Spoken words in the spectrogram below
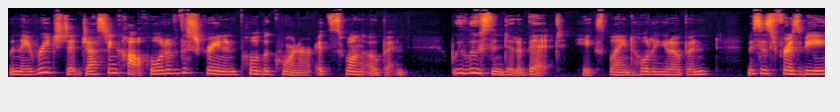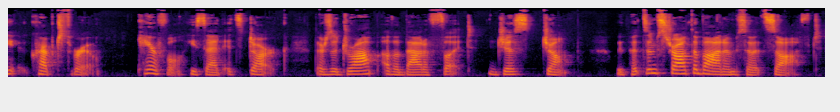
When they reached it, Justin caught hold of the screen and pulled the corner. It swung open. We loosened it a bit, he explained, holding it open. Mrs. Frisby crept through. Careful, he said. It's dark. There's a drop of about a foot. Just jump. We put some straw at the bottom so it's soft.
